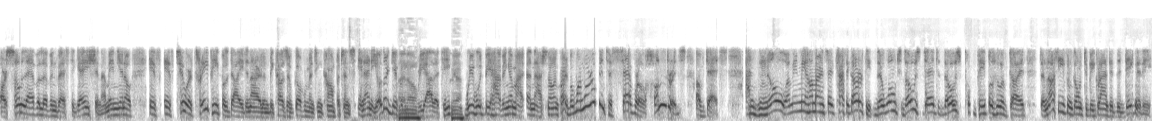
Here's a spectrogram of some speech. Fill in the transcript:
or some level of investigation. I mean, you know, if if two or three people died in Ireland because of government incompetence in any other given reality, Yeah. we would be having a, ma- a national inquiry. But when we're up into several hundreds of deaths, and no, I mean, Micheál Martin said categorically, there won't, those dead, those p- people who have died, they're not even going to be granted the dignity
